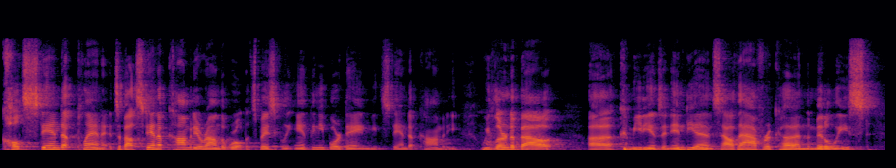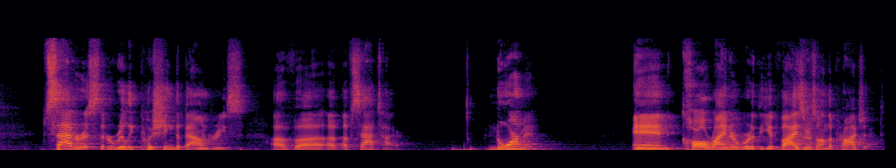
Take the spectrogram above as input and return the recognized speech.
called Stand Up Planet. It's about stand up comedy around the world. It's basically Anthony Bourdain meets stand up comedy. We learned about uh, comedians in India and South Africa and the Middle East, satirists that are really pushing the boundaries of, uh, of, of satire. Norman and Carl Reiner were the advisors on the project.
